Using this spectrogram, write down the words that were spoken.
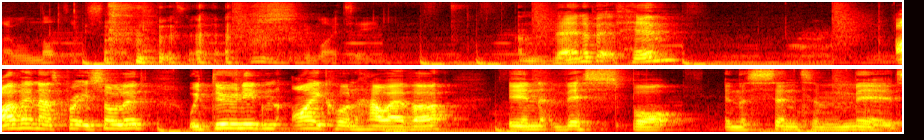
I will not accept that in my team. and then a bit of him. I think that's pretty solid. We do need an icon, however, in this spot in the centre mid.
